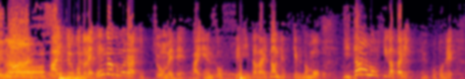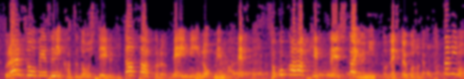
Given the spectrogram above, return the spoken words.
します。はい、ということで、音楽村一丁目で、はい、演奏していただいたんですけれども、ギターの弾き語りということで、浦安をベースに活動しているギターサークル、ベイビーのメンバーです。そこから結成したユニットです。ということで、お二人の、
